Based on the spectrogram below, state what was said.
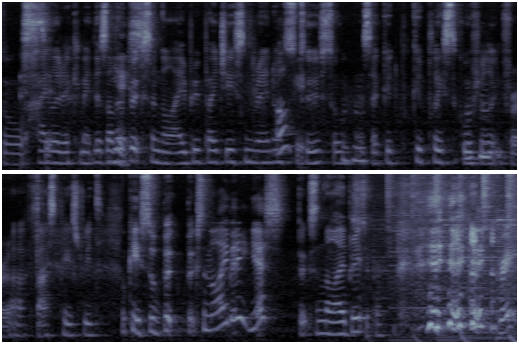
So Yes. highly recommend. There's other Yes. books in the library by Jason Reynolds Okay. too, so Mhm. it's a good good place to go if you're Mhm. looking for a fast paced read. Okay, so book books in the library, yes, Books in the library. super, great.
